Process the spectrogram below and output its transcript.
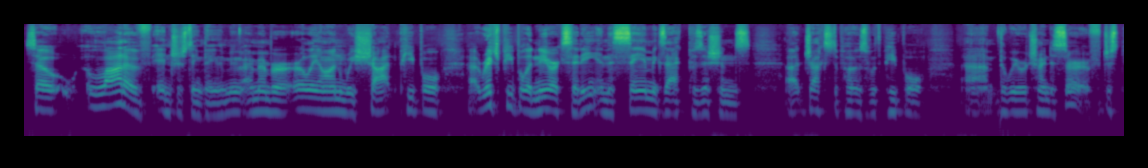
So, a lot of interesting things. I mean, I remember early on we shot people, uh, rich people in New York City, in the same exact positions, uh, juxtaposed with people um, that we were trying to serve. Just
